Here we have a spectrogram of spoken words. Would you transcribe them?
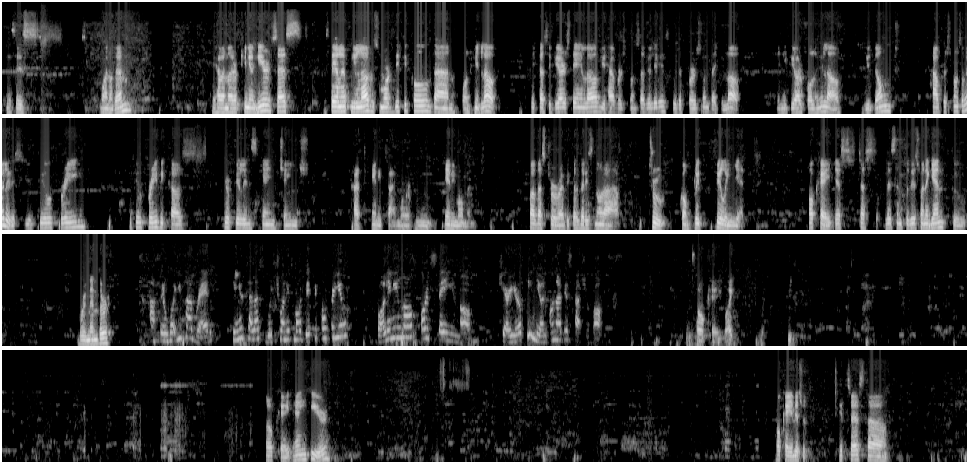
This is one of them. We have another opinion here. It says, staying in love is more difficult than falling in love. Because if you are staying in love, you have responsibilities with the person that you love. And if you are falling in love, you don't have responsibilities. You feel free. You feel free because your feelings can change at any time or any moment. Well, that's true, right? Because there is not a true, complete feeling yet. Okay, just just listen to this one again to remember. After what you have read, can you tell us which one is more difficult for you? Falling in love or staying in love? Share your opinion on our discussion box. Okay, right. Okay, and here. Okay, in this one, it says, uh,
